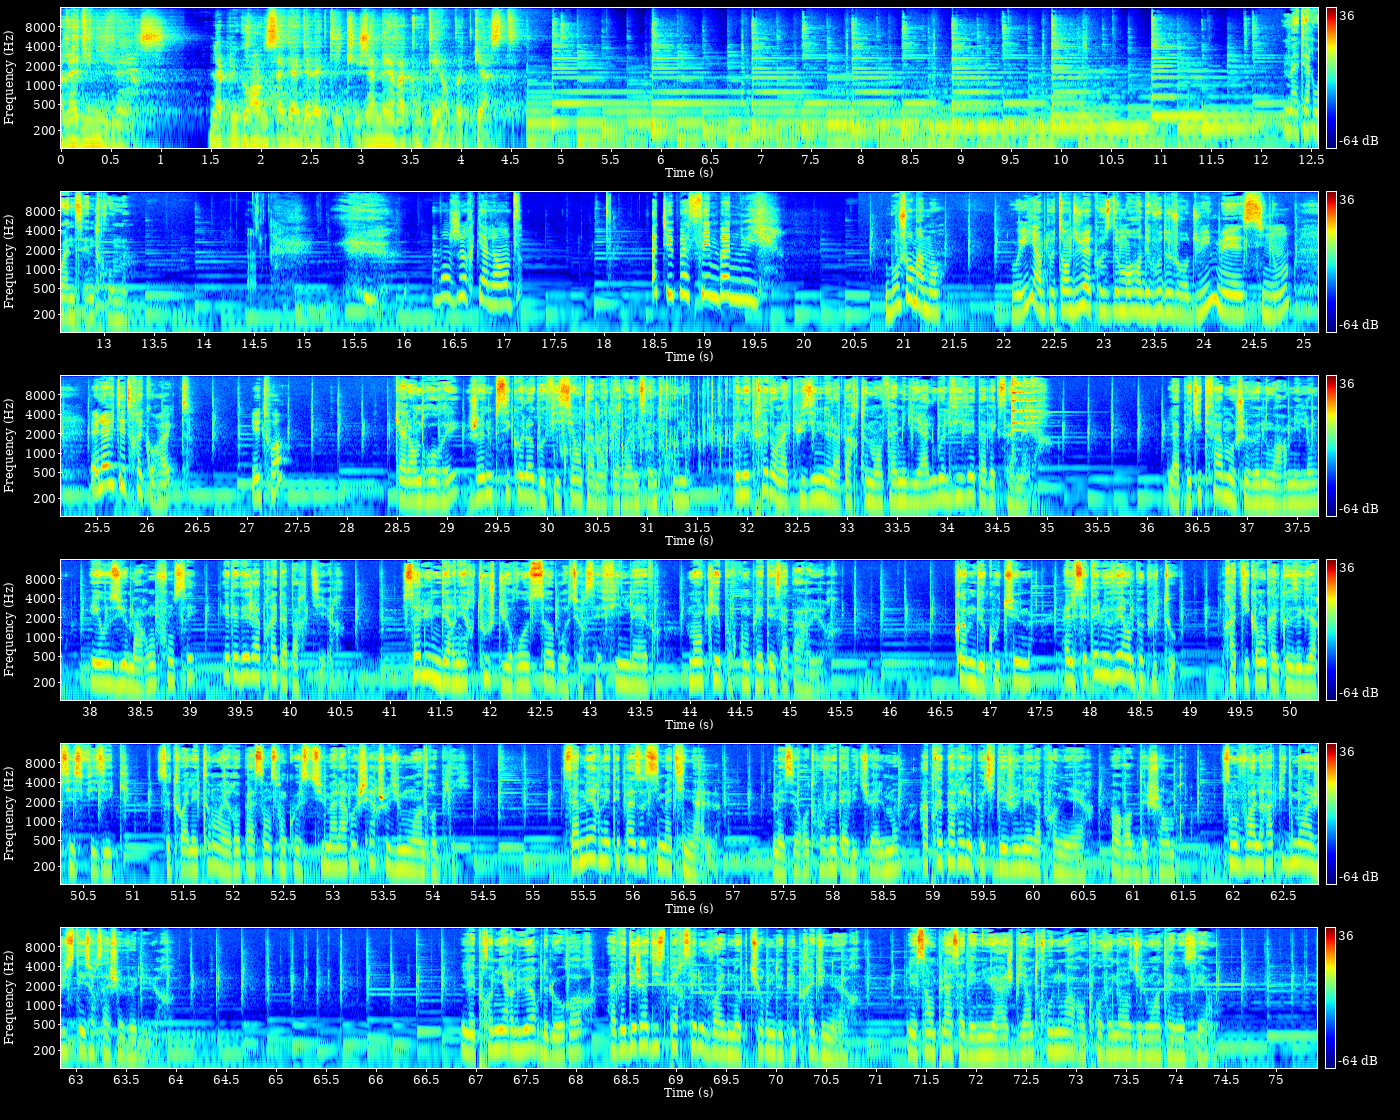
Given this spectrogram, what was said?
Red Universe, la plus grande saga galactique jamais racontée en podcast. Materwan Centrum. Bonjour Calande. As-tu passé une bonne nuit? Bonjour maman. Oui, un peu tendue à cause de mon rendez-vous d'aujourd'hui, mais sinon, elle a été très correcte. Et toi? Calandroré, jeune psychologue officiante à Materwan Centrum, pénétrait dans la cuisine de l'appartement familial où elle vivait avec sa mère. La petite femme aux cheveux noirs mi-longs et aux yeux marron foncé était déjà prête à partir. Seule une dernière touche du rose sobre sur ses fines lèvres manquait pour compléter sa parure. Comme de coutume, elle s'était levée un peu plus tôt, pratiquant quelques exercices physiques, se toilettant et repassant son costume à la recherche du moindre pli. Sa mère n'était pas aussi matinale, mais se retrouvait habituellement à préparer le petit déjeuner la première, en robe de chambre, son voile rapidement ajusté sur sa chevelure. Les premières lueurs de l'aurore avaient déjà dispersé le voile nocturne depuis près d'une heure, laissant place à des nuages bien trop noirs en provenance du lointain océan.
